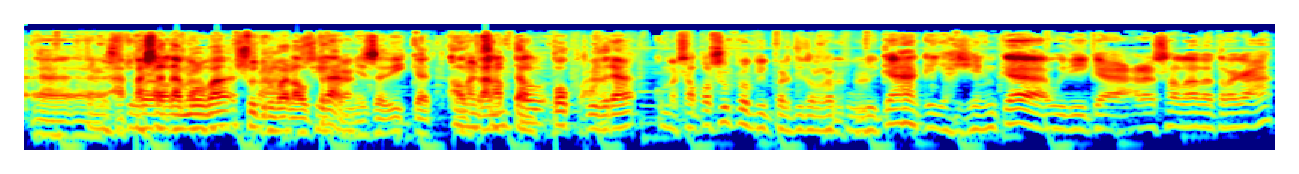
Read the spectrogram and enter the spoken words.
eh, ha passat a Molva, s'ho trobarà al tram, és a dir, que el tram tampoc clar, podrà... Començar pel seu propi partit, el republicà, uh -huh. que hi ha gent que, vull dir, que ara se l'ha de tragar,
